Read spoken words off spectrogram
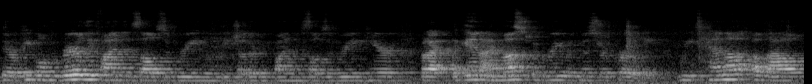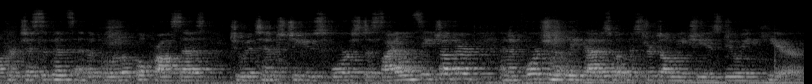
There are people who rarely find themselves agreeing with each other, who find themselves agreeing here. But I, again, I must agree with Mr. Curlee. We cannot allow participants in the political process to attempt to use force to silence each other. And unfortunately, that is what Mr. Delmichi is doing here.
